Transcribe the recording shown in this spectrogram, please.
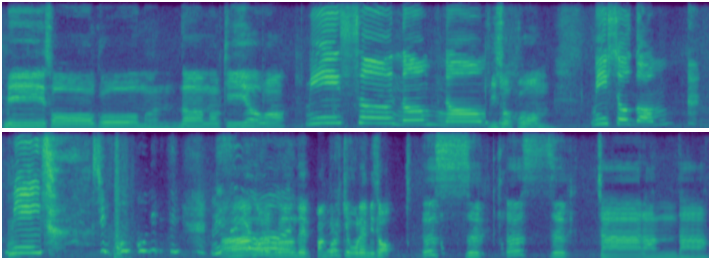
미소 곰은 너무 귀여워. 미소 놈놈 미소 곰. 미소검 미소 지뽕뽕이지 미소 아 노래 부르는데 방구르기 오래 미소. 으쓱 으쓱 잘한다.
